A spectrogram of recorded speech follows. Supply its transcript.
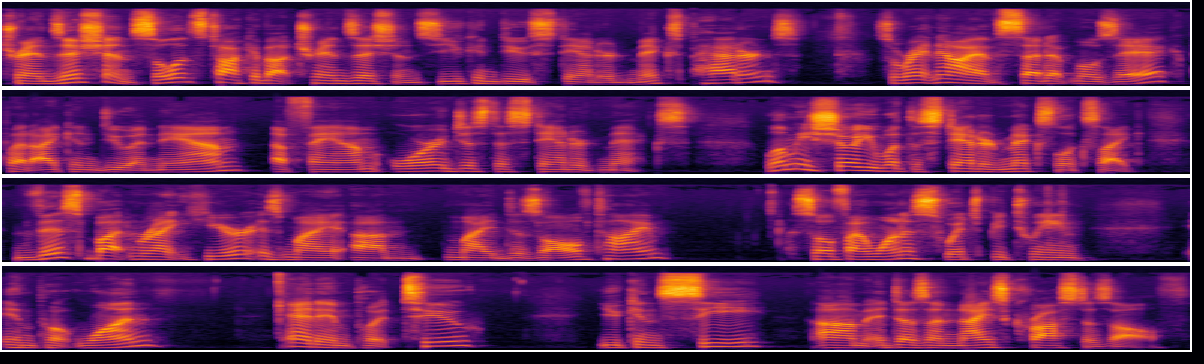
Transitions. So let's talk about transitions. You can do standard mix patterns. So right now I have set up Mosaic, but I can do a NAM, a FAM, or just a standard mix. Let me show you what the standard mix looks like. This button right here is my, um, my dissolve time. So if I want to switch between input 1 and input 2, you can see um, it does a nice cross dissolve.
